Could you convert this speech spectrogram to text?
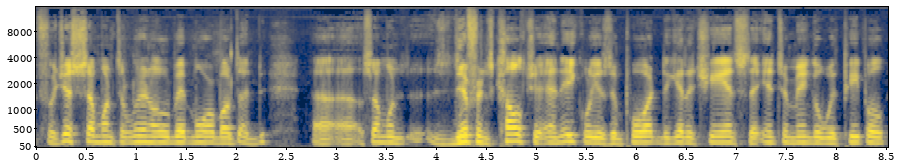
for just someone to learn a little bit more about uh, uh, someone's different culture, and equally as important to get a chance to intermingle with people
